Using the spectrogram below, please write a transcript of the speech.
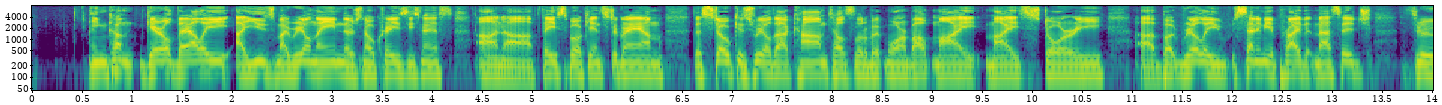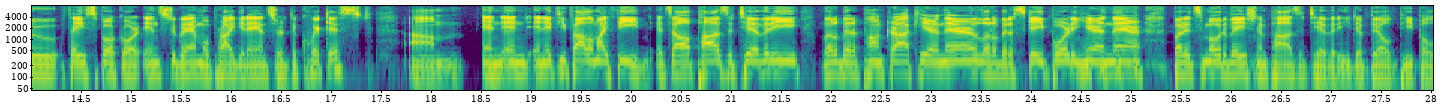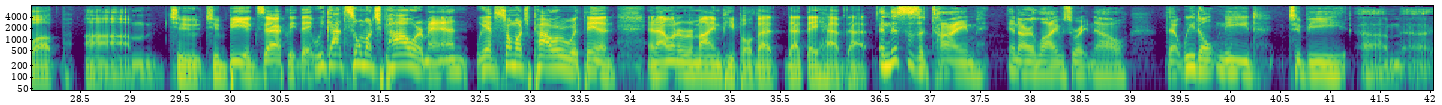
You can come Garold Vallie. I use my real name. There's no craziness on uh, Facebook, Instagram. The stokeisreal.com tells a little bit more about my my story. Uh, but really, sending me a private message through Facebook or Instagram will probably get answered the quickest. Um, and, and and if you follow my feed, it's all positivity, a little bit of punk rock here and there, a little bit of skateboarding here and there, but it's motivation and positivity to build people up um, to to be exactly. that We got so much power, man. We have so much power within, and I want to remind people that that they have that. And this is a time in our lives right now that we don't need to be um, uh,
